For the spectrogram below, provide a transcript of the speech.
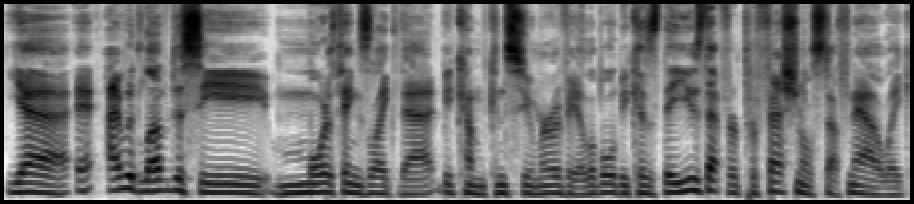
Yeah, I- I would love to see more things like that become consumer available because they use that for professional stuff now. Like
